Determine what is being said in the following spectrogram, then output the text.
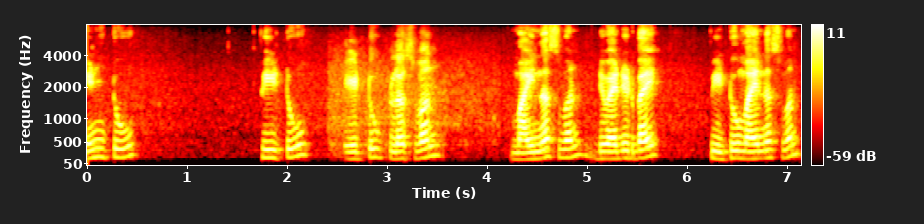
into P two A two plus one minus one divided by P two minus one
